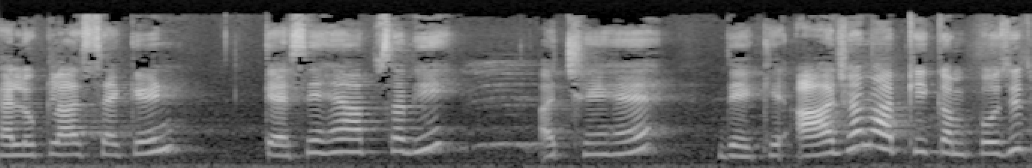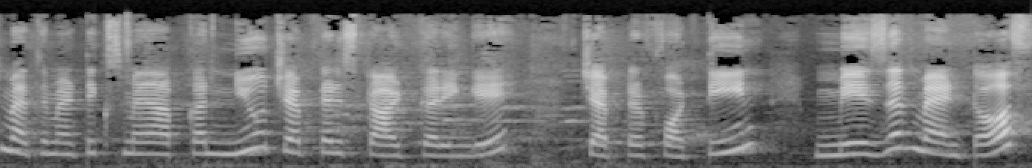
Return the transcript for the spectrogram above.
हेलो क्लास सेकंड। कैसे हैं आप सभी? अच्छे हैं? देखिए, आज हम आपकी कंपोजिट मैथमेटिक्स में आपका न्यू चैप्टर स्टार्ट करेंगे। चैप्टर 14 मेज़रमेंट ऑफ़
